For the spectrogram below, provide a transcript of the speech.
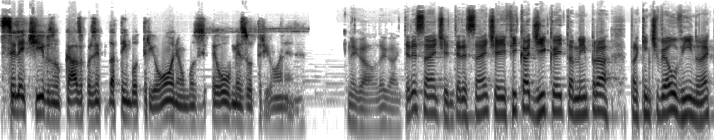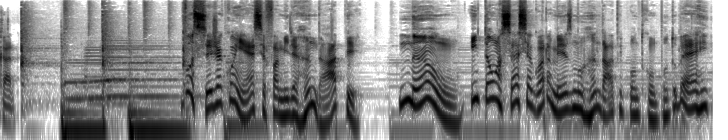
seletivos, no caso, por exemplo, da tembotrione ou mesotrione. Né? Legal, legal. Interessante, interessante. Aí fica a dica aí também para quem estiver ouvindo, né, cara? Você já conhece a família Handap? Não! Então acesse agora mesmo randup.com.br,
